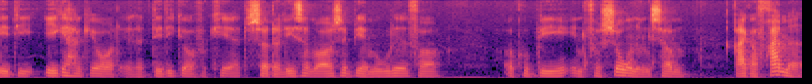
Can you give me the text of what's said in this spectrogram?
det, de ikke har gjort, eller det, de gjorde forkert, så der ligesom også bliver mulighed for at kunne blive en forsoning, som rækker fremad,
